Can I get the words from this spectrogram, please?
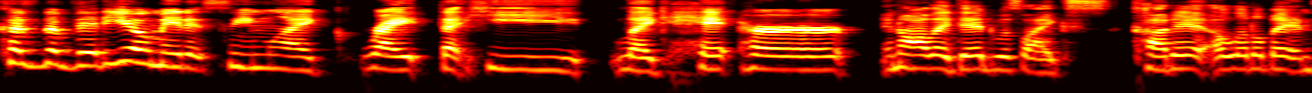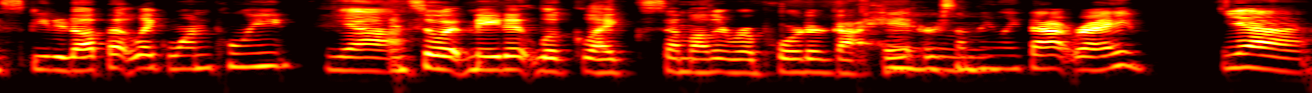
because the video made it seem like right that he like hit her, and all they did was like cut it a little bit and speed it up at like one point, Yeah, and so it made it look like some other reporter got hit or Mhm. something like that, right? yeah,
